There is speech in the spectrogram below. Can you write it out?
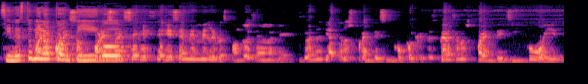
si no estuviera contigo. por eso ese, ese, meme le respondo, ese meme yo en ya te los 45, ¿por qué te esperas a los 45, güey?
